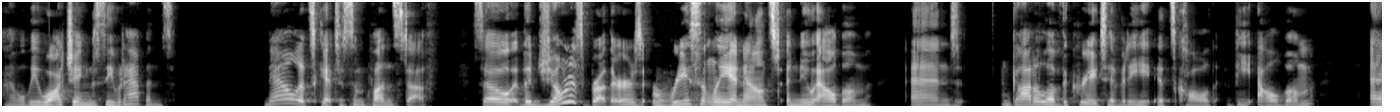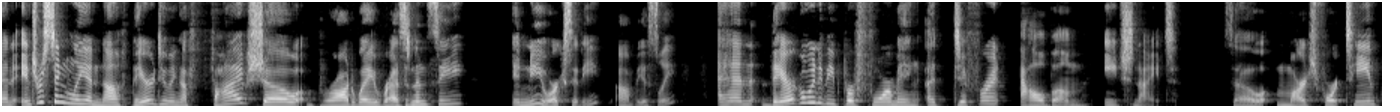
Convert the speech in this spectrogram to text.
I will be watching to see what happens. Now, let's get to some fun stuff. So, the Jonas Brothers recently announced a new album, and gotta love the creativity. It's called The Album. And interestingly enough, they're doing a five show Broadway residency in New York City, obviously. And they're going to be performing a different album each night. So, March 14th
